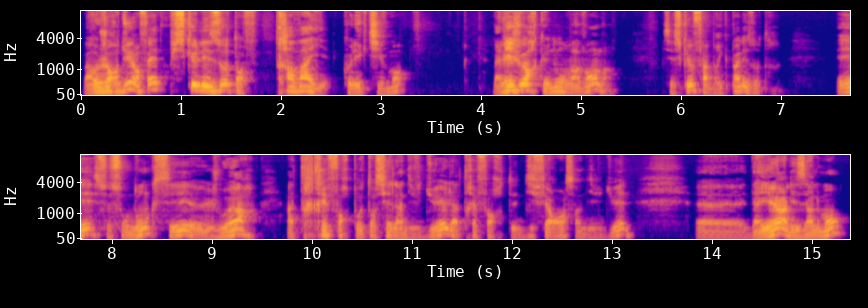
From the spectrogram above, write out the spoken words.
Bah Aujourd'hui, en fait, puisque les autres travaillent collectivement, bah les joueurs que nous, on va vendre, c'est ce que fabriquent pas les autres. Et ce sont donc ces joueurs à très fort potentiel individuel, à très forte différence individuelle. D'ailleurs, les Allemands,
